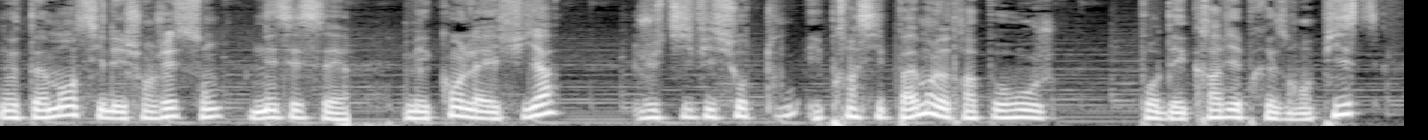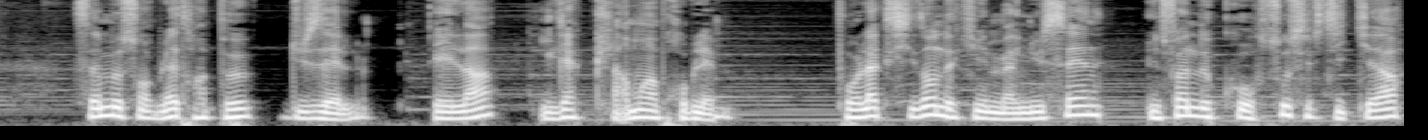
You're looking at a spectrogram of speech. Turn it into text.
notamment si les changements sont nécessaires. Mais quand la FIA justifie surtout et principalement le drapeau rouge pour des graviers présents en piste, ça me semble être un peu du zèle. Et là, il y a clairement un problème. Pour l'accident de Kevin Magnussen, une fin de course sous safety car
